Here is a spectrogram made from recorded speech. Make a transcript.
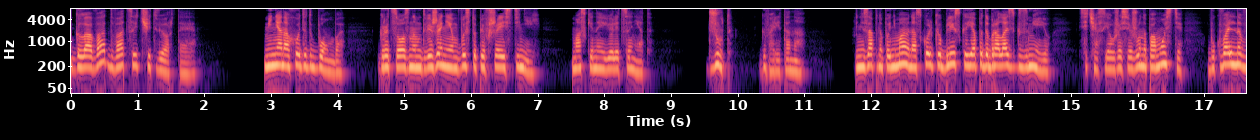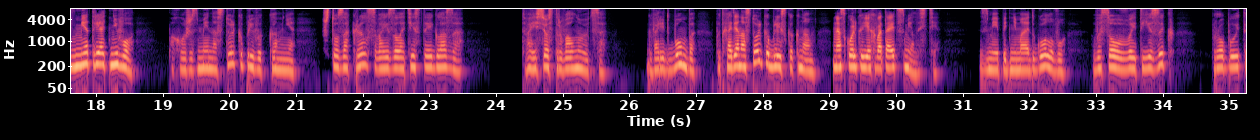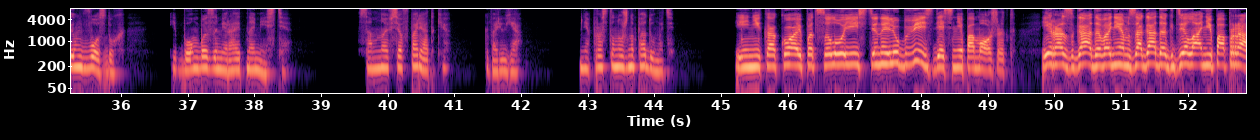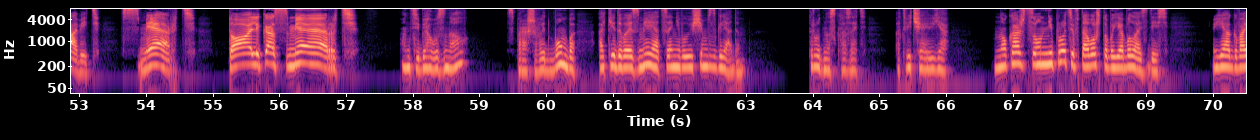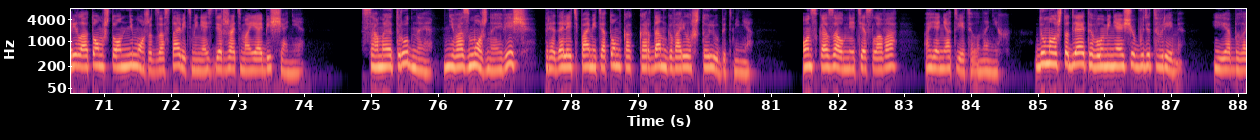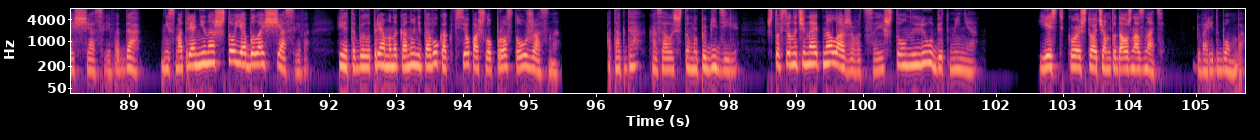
Глава 24. Меня находит бомба, грациозным движением выступившая из теней. Маски на ее лице нет. «Джуд», — говорит она. Внезапно понимаю, насколько близко я подобралась к змею. Сейчас я уже сижу на помосте, буквально в метре от него. Похоже, змей настолько привык ко мне, что закрыл свои золотистые глаза. «Твои сестры волнуются», — говорит бомба, подходя настолько близко к нам — насколько ей хватает смелости. Змей поднимает голову, высовывает язык, пробует им воздух, и бомба замирает на месте. «Со мной все в порядке», — говорю я. «Мне просто нужно подумать». «И никакой поцелуй истинной любви здесь не поможет, и разгадыванием загадок дела не поправить. Смерть! Только смерть!» «Он тебя узнал?» Спрашивает бомба, окидывая змея оценивающим взглядом. Трудно сказать, отвечаю я. Но кажется, он не против того, чтобы я была здесь. Я говорила о том, что он не может заставить меня сдержать мои обещания. Самая трудная, невозможная вещь — преодолеть память о том, как Кардан говорил, что любит меня. Он сказал мне те слова, а я не ответила на них. Думала, что для этого у меня еще будет время. И я была счастлива, да. Несмотря ни на что, я была счастлива. И это было прямо накануне того, как все пошло просто ужасно. А тогда казалось, что мы победили, что все начинает налаживаться и что он любит меня. «Есть кое-что, о чем ты должна знать», — говорит Бомба.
